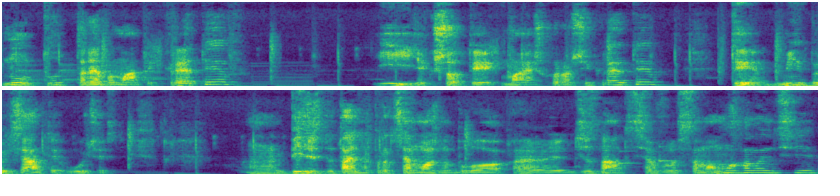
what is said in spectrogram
Ну, тут треба мати креатив, і якщо ти маєш хороший креатив, ти міг би взяти участь. Е, Більш детально про це можна було е, дізнатися в самому гаманці.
